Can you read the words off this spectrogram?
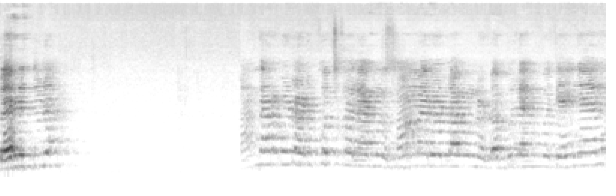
దరిద్రుడా. అందరు కూడా అడుక్కొచ్చుకోలేకుండా సోమవారి రోడ్డు లేకుండా డబ్బు లేకపోతే ఏం చేయాలి?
